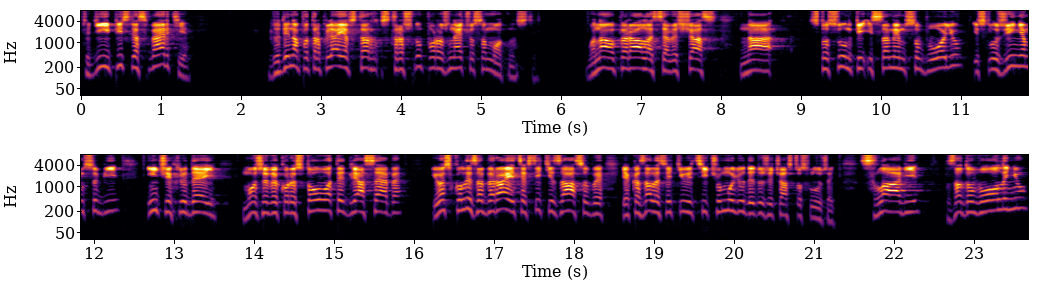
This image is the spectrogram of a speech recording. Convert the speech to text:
тоді і після смерті людина потрапляє в страшну порожнечу самотності. Вона опиралася весь час на стосунки із самим собою і служінням собі, інших людей може використовувати для себе. І ось коли забираються всі ті засоби, як казали святі отці, чому люди дуже часто служать? Славі, задоволенню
